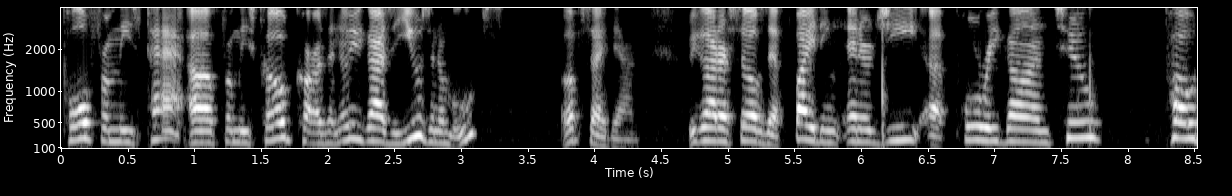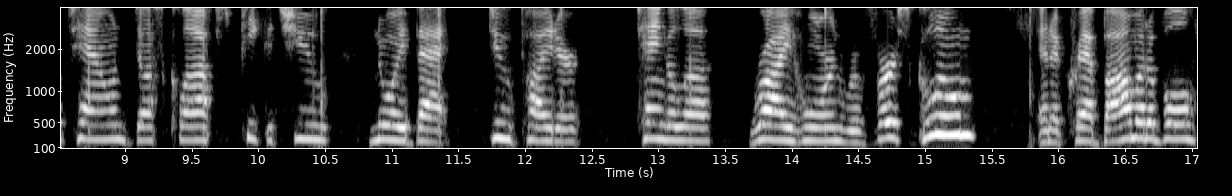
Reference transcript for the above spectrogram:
pull from these pack uh, from these code cards. I know you guys are using them. Oops, upside down. We got ourselves a Fighting Energy, a Porygon 2, Po Town, Dusclops, Pikachu, Noibat, Dewpider, Tangela, Rhyhorn, Reverse Gloom, and a Crabominable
